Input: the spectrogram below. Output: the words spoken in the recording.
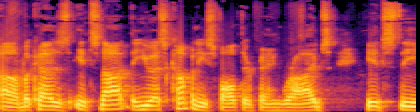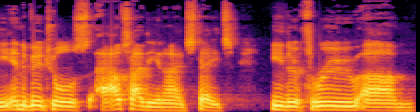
uh, because it's not the U.S. company's fault they're paying bribes. It's the individuals outside the United States, either through um,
